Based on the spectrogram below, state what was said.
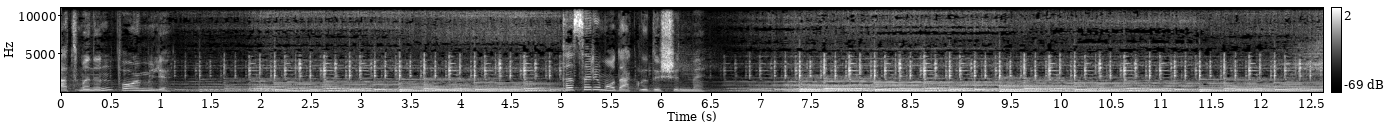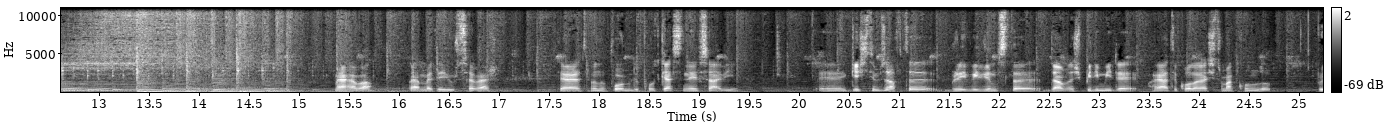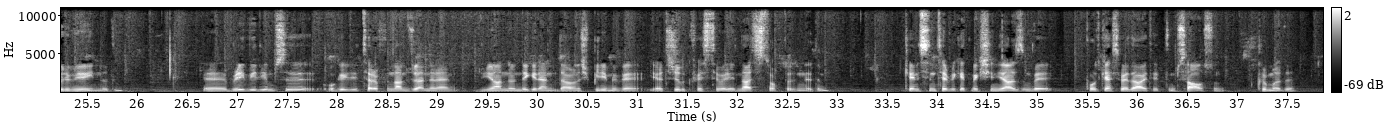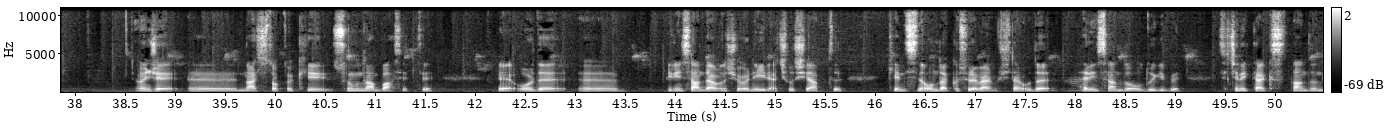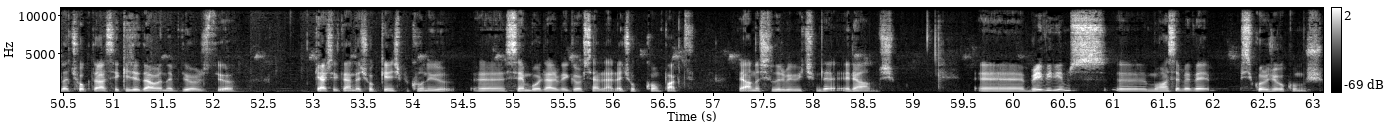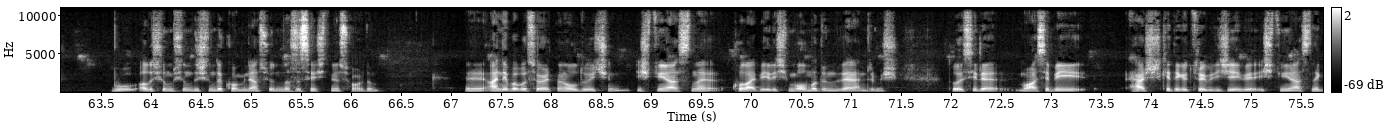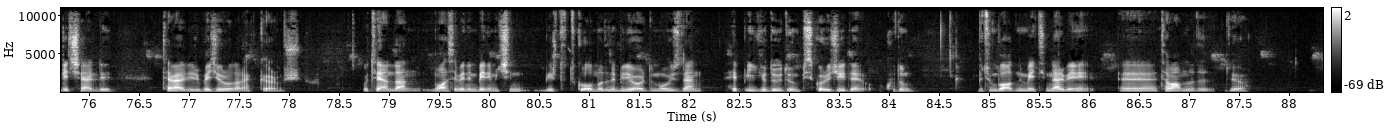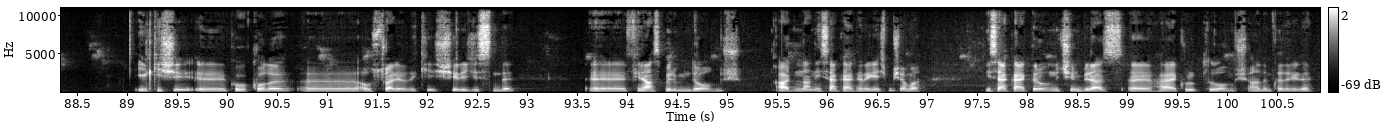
yaratmanın formülü. Tasarım odaklı düşünme. Merhaba, ben Mete Yurtsever. Yaratmanın Formülü Podcast'in ev sahibiyim. Ee, geçtiğimiz hafta Brie Williams'la davranış bilimiyle hayatı kolaylaştırmak konulu bölümü yayınladım. Ee, Brie Williams'ı Ogilvy tarafından düzenlenen dünyanın önde gelen davranış bilimi ve yaratıcılık festivali Nudgestock'ta dinledim. Kendisini tebrik etmek için yazdım ve podcast'e davet ettim. Sağ olsun kırmadı. Önce e, Nudgestock'taki sunumundan bahsetti. E, orada e, bir insan davranışı örneğiyle açılış yaptı. Kendisine 10 dakika süre vermişler. O da her insanda olduğu gibi seçenekler kısıtlandığında çok daha zekice davranabiliyoruz diyor. Gerçekten de çok geniş bir konuyu e, semboller ve görsellerle çok kompakt ve anlaşılır bir biçimde ele almış. E, Brie Williams e, muhasebe ve psikoloji okumuş. Bu alışılmışın dışında kombinasyonu nasıl seçtiğini sordum. E, anne babası öğretmen olduğu için iş dünyasına kolay bir erişim olmadığını değerlendirmiş. Dolayısıyla muhasebeyi her şirkete götürebileceği ve iş dünyasında geçerli temel bir beceri olarak görmüş. Öte yandan muhasebenin benim için bir tutku olmadığını biliyordum. O yüzden hep ilgi duyduğum psikolojiyi de okudum. Bütün bu aldığım eğitimler beni e, tamamladı diyor. İlk işi e, Coca-Cola e, Avustralya'daki şişericisinde e, finans bölümünde olmuş. Ardından insan kaynaklarına geçmiş ama insan kaynakları onun için biraz e, hayal kırıklığı olmuş anladığım kadarıyla.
